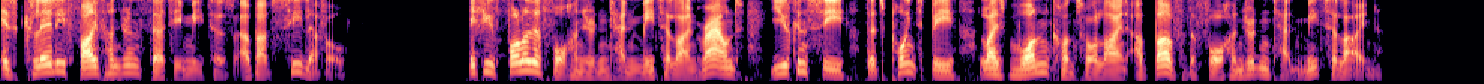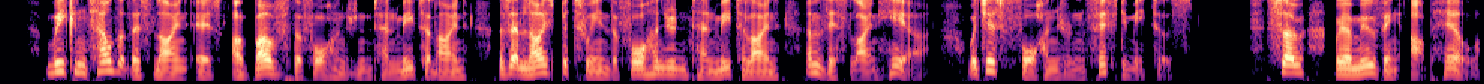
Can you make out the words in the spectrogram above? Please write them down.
is clearly 530 metres above sea level. If you follow the 410 metre line round, you can see that point B lies one contour line above the 410 metre line. We can tell that this line is above the 410 metre line as it lies between the 410 metre line and this line here, which is 450 metres. So we are moving uphill.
